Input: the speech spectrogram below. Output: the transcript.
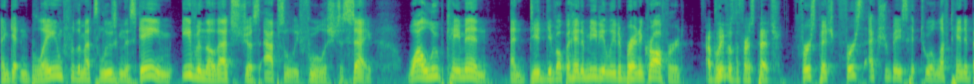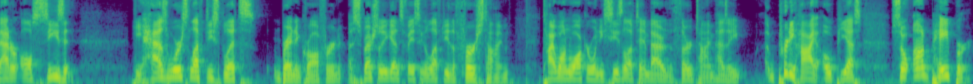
and getting blamed for the Mets losing this game, even though that's just absolutely foolish to say. While Loup came in and did give up a hit immediately to Brandon Crawford, I believe it was the first pitch. First pitch, first extra base hit to a left handed batter all season. He has worse lefty splits, Brandon Crawford, especially against facing a lefty the first time. Taijuan Walker, when he sees a left hand batter the third time, has a, pretty high OPS. So on paper,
